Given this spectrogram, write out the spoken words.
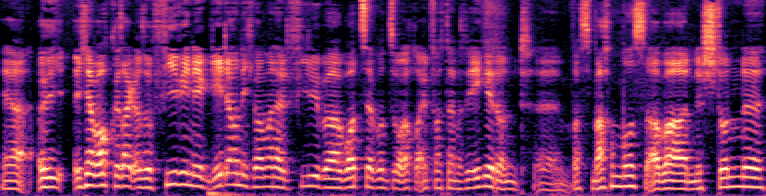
Ja, ich, ich habe auch gesagt, also viel weniger geht auch nicht, weil man halt viel über WhatsApp und so auch einfach dann regelt und äh, was machen muss, aber eine Stunde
